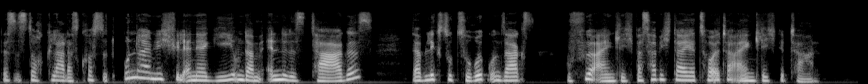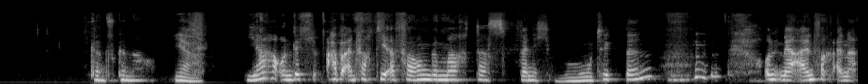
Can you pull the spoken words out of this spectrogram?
Das ist doch klar, das kostet unheimlich viel Energie und am Ende des Tages, da blickst du zurück und sagst, wofür eigentlich? Was habe ich da jetzt heute eigentlich getan? Ganz genau. Ja. Ja, und ich habe einfach die Erfahrung gemacht, dass wenn ich mutig bin und mir einfach eine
